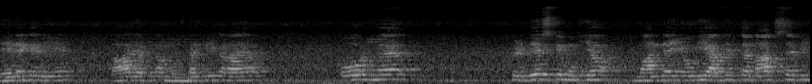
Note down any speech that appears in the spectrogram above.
देने के लिए आज अपना मुंडन भी कराया और मैं प्रदेश के मुखिया माननीय योगी आदित्यनाथ से भी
